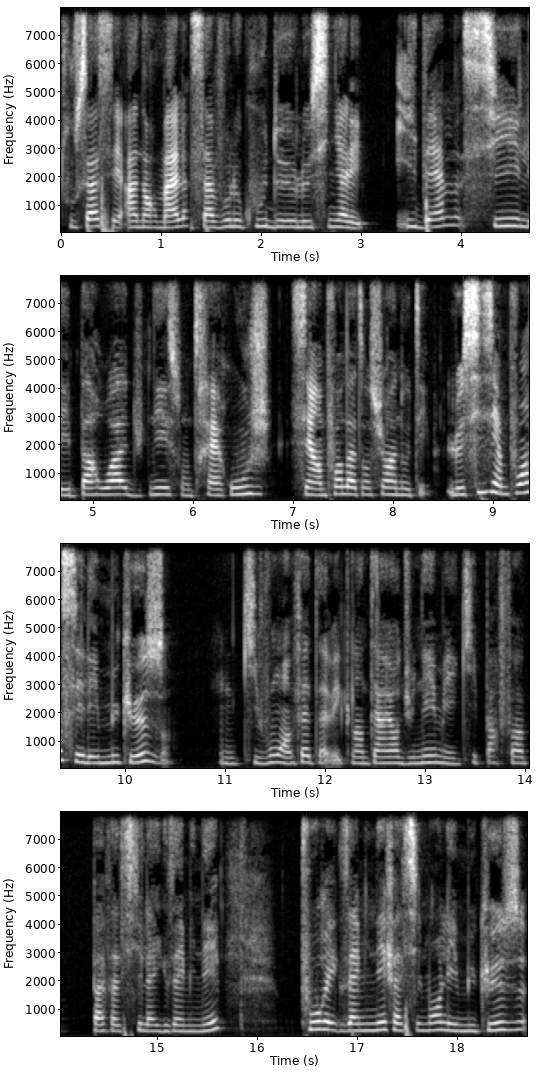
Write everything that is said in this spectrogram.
tout ça c'est anormal, ça vaut le coup de le signaler. Idem, si les parois du nez sont très rouges, c'est un point d'attention à noter. Le sixième point, c'est les muqueuses, qui vont en fait avec l'intérieur du nez, mais qui est parfois pas facile à examiner. Pour examiner facilement les muqueuses,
